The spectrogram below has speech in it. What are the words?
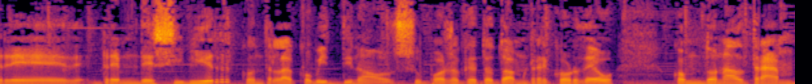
Re, Remdesivir contra la Covid-19. Suposo que tothom recordeu com Donald Trump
